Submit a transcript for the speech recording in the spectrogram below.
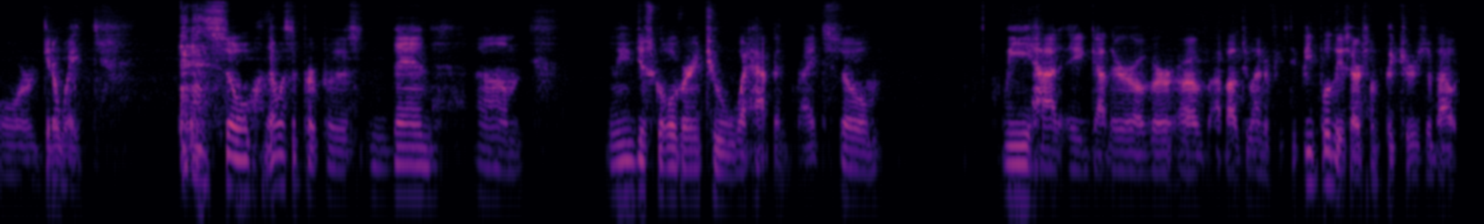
or get away. so that was the purpose. And then um, let me just go over into what happened, right? So we had a gather over of about 250 people. These are some pictures about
